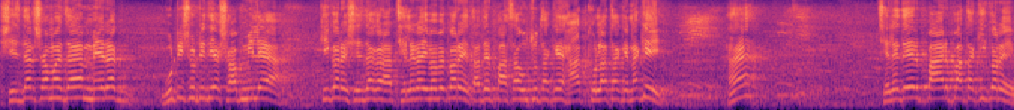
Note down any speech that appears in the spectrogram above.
সিজদার সময় যায়, মেয়েরা গুটি সুটি দিয়ে সব মিলে কি করে সিজদা করে? আর ছেলেরা এইভাবে করে? তাদের পাশা উঁচু থাকে, হাত খোলা থাকে নাকি? হ্যাঁ? ছেলেদের পায়ের পাতা কি করে?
